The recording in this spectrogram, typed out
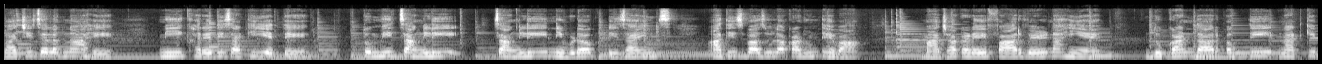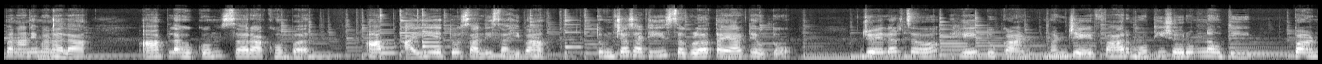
भाचीचं लग्न आहे मी खरेदीसाठी येते. तुम्ही चांगली चांगली निवडक डिझाईन्स आधीच बाजूला काढून ठेवा. माझ्याकडे फार वेळ नाही आहे दुकानदार अगदी नाटकीपणाने म्हणाला आपला हुकुम सर आखों पर. आप आई येतो साली साहिबा तुमच्यासाठी सगळं तयार ठेवतो. ज्वेलरचं हे दुकान म्हणजे फार मोठी शोरूम नव्हती पण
